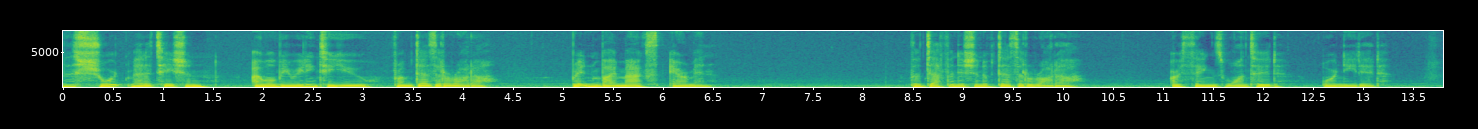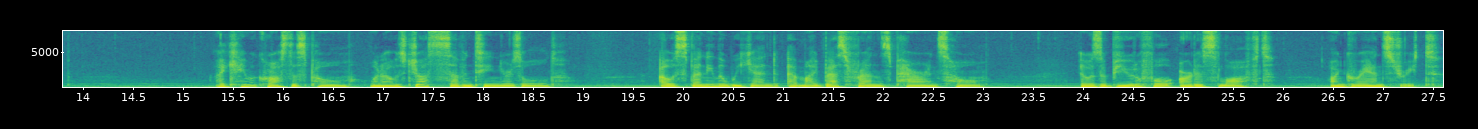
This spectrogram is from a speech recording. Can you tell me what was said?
this short meditation, I will be reading to you from Desiderata, written by Max Ehrmann. The definition of desiderata are things wanted or needed. I came across this poem when I was just 17 years old. I was spending the weekend at my best friend's parents' home. It was a beautiful artist's loft on Grand Street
